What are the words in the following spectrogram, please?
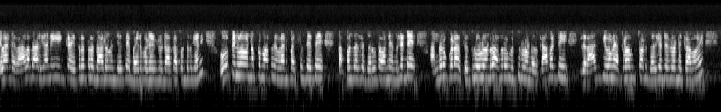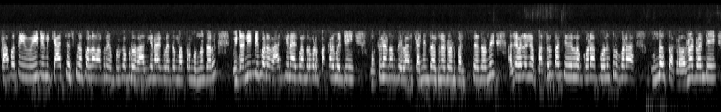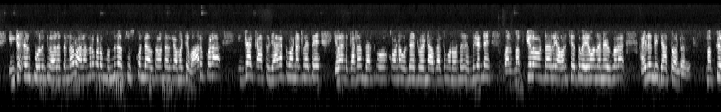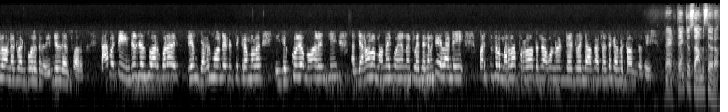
ఇలాంటి రాళ్ళ దాడి కానీ ఇంకా ఇతరత్ర దాడుల నుంచి అయితే బయటపడేటువంటి అవకాశం ఉంటుంది. కానీ ఓపెన్లో ఉన్నప్పుడు మాత్రం ఇలాంటి పరిస్థితి అయితే తప్పనిసరిగా జరుగుతా ఉంది. ఎందుకంటే అందరూ కూడా శత్రువులు ఉండరు అందరూ మిత్రులు ఉండరు. కాబట్టి ఇది రాజకీయంలో ఎక్కడో చోట జరిగేటటువంటి క్రమమే. కాకపోతే వీటిని క్యాచ్ చేసుకునే పనులు మాత్రం ఎప్పటికప్పుడు రాజకీయ నాయకులు అయితే మాత్రం ముందుంటారు. వీటన్నింటినీ కూడా రాజకీయ నాయకులందరూ కూడా పక్కన పెట్టి ముక్కగండంతో ఇలా ఖండించాల్సినటువంటి పరిస్థితి అయితే ఉంది. అదేవిధంగా భద్రతా చర్యల్లో కూడా పోలీసులు కూడా ముందస్తు అక్కడ ఉన్నటువంటి ఇంటెలిజెన్స్ పోలీసులు ఎవరైతే ఉన్నారో వాళ్ళందరూ కూడా ముందుగా చూసుకుంటూ వెళ్తూ ఉంటారు కాబట్టి వారు కూడా ఇంకా కాస్త జాగ్రత్తగా ఉన్నట్లయితే ఇలాంటి ఘటన జరగకుండా ఉండేటువంటి అవకాశం కూడా ఉంటుంది. ఎందుకంటే వాళ్ళు మస్కీలో ఉంటారు ఎవరి చేతిలో ఏముందనేది కూడా ఐడెంటిఫై చేస్తూ ఉంటారు. మస్కీలో ఉన్నటువంటి పోలీసులు ఇంటెలిజెన్స్ వారు. కాబట్టి ఇంటెలిజెన్స్ వారు కూడా సీఎం జగన్మోహన్ రెడ్డి వచ్చే క్రమంలో ఇది ఎక్కువగా మోహరించి జనంలో మమేకమైనట్లయితే కనుక ఇలాంటి పరిస్థితులు మరలా పునరావృతం కాకుండా ఉండేటువంటి అవకాశం అయితే కనిపిస్తా ఉంది Satish. Right thank you Sambasivarao.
